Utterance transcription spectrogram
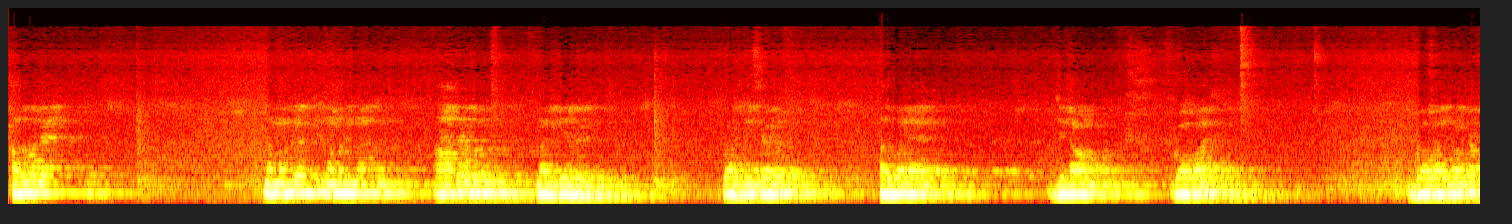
അതുപോലെ നമുക്ക് നമ്മളിന്ന് ആദരവ് നൽകിയത് വർഗീസുകൾ അതുപോലെ ജിനോ ഗോപാൽ. ഗോപാൽ ഗോട്ടം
